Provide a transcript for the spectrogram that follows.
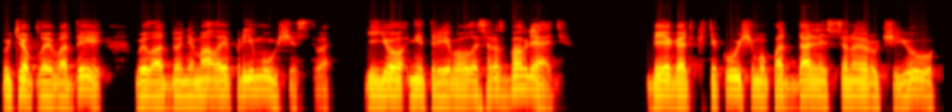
У теплой воды было одно немалое преимущество. Ее не требовалось разбавлять. Бегать к текущему под дальней стеной ручью,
